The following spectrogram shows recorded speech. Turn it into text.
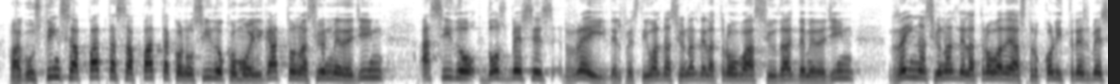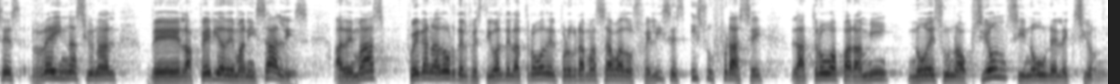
Agustín Zapata Zapata, conocido como El Gato, nació en Medellín, ha sido dos veces rey del Festival Nacional de la Trova, Ciudad de Medellín, Rey Nacional de la Trova de Astrocol y tres veces Rey Nacional de la Feria de Manizales. Además, fue ganador del Festival de la Trova del programa Sábados Felices y su frase, la trova para mí no es una opción, sino una elección.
